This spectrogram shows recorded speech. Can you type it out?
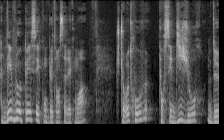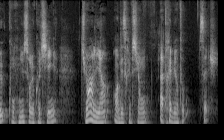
à développer ces compétences avec moi, je te retrouve pour ces 10 jours de contenu sur le coaching. Tu as un lien en description. À très bientôt. Salut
